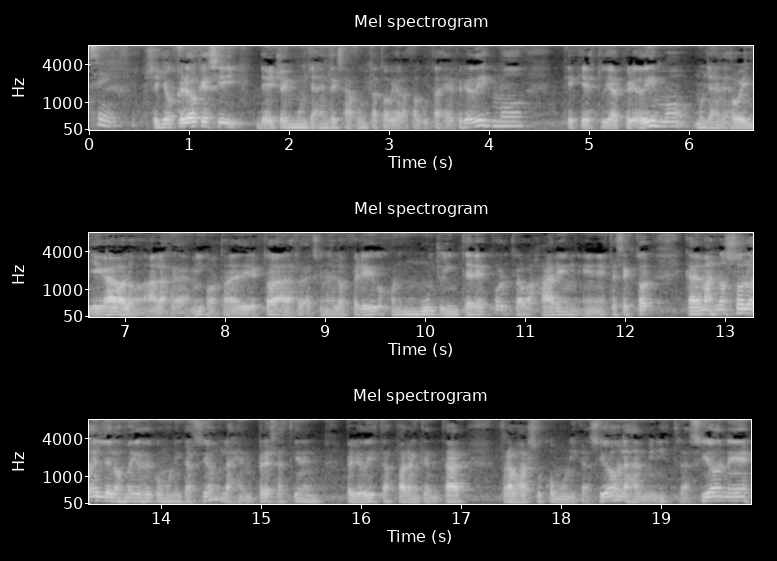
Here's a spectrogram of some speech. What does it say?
Sí. Entonces yo creo que sí. De hecho, hay mucha gente que se apunta todavía a las facultades de periodismo, que quiere estudiar periodismo. Mucha gente joven llegaba a, las, a mí, cuando estaba de director, a las redacciones de los periódicos con mucho interés por trabajar en, en este sector, que además no solo es el de los medios de comunicación, las empresas tienen periodistas para intentar trabajar su comunicación, las administraciones,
